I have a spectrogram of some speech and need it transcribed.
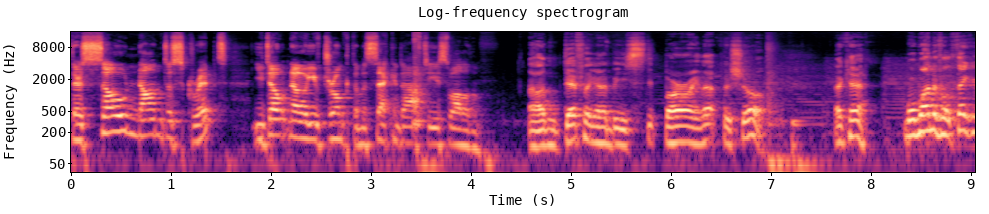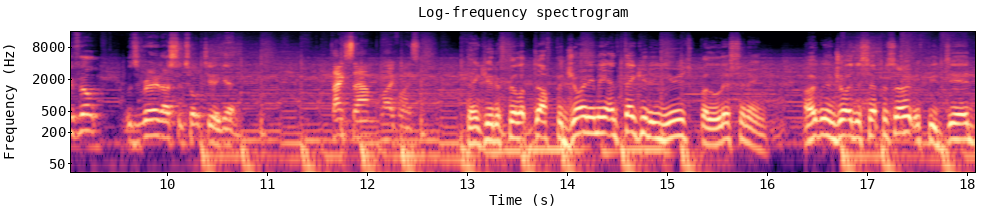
They're so nondescript, you don't know you've drunk them a second after you swallow them. I'm definitely going to be borrowing that for sure. Okay. Well, wonderful. Thank you, Phil. It was very nice to talk to you again. Thanks, Sam. Likewise. Thank you to Philip Duff for joining me, and thank you to you for listening. I hope you enjoyed this episode. If you did,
